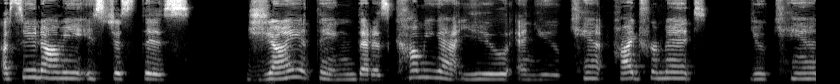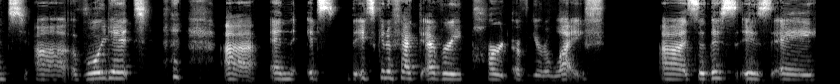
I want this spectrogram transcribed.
A tsunami is just this giant thing that is coming at you and you can't hide from it you can't uh, avoid it uh, and it's it's going to affect every part of your life uh, so this is a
